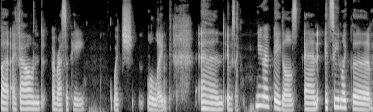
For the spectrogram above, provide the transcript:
But I found a recipe, which we'll link, and it was like New York bagels, and it seemed like the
